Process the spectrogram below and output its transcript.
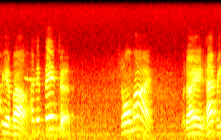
happy about? I'm a painter. So am I. But I ain't happy.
